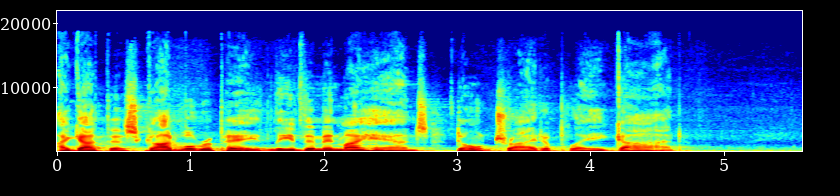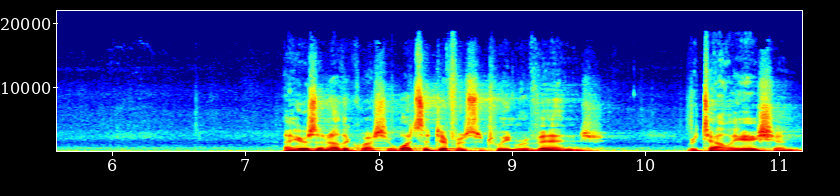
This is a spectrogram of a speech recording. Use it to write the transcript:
I got this. God will repay. Leave them in my hands. Don't try to play God. Now, here's another question What's the difference between revenge, retaliation,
